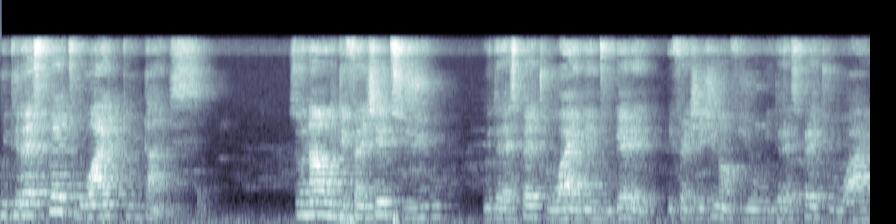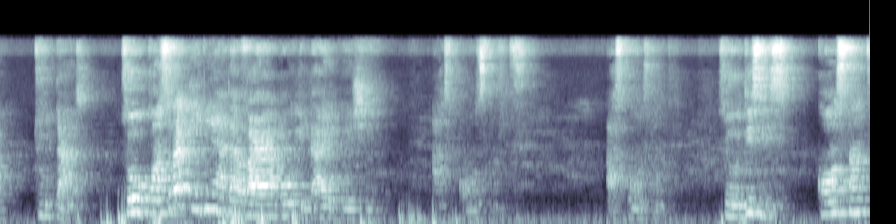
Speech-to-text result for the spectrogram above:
with respect to y two times. So now we differentiate u with respect to y again to get a differentiation of u with respect to y two times. So we consider any other variable in that equation as constant. As constant. So this is constant.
